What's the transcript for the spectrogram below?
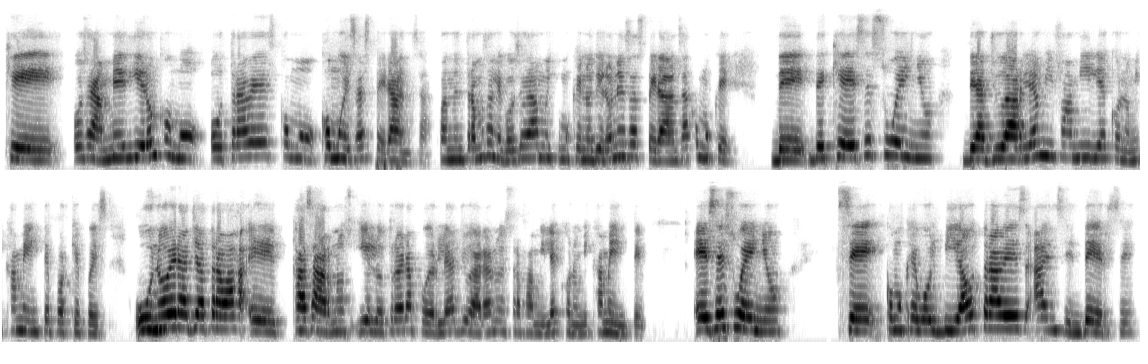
que, o sea, me dieron como otra vez como, como esa esperanza. Cuando entramos al negocio de Amway, como que nos dieron esa esperanza, como que de, de, que ese sueño de ayudarle a mi familia económicamente, porque pues uno era ya trabajar, eh, casarnos y el otro era poderle ayudar a nuestra familia económicamente. Ese sueño se como que volvía otra vez a encenderse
